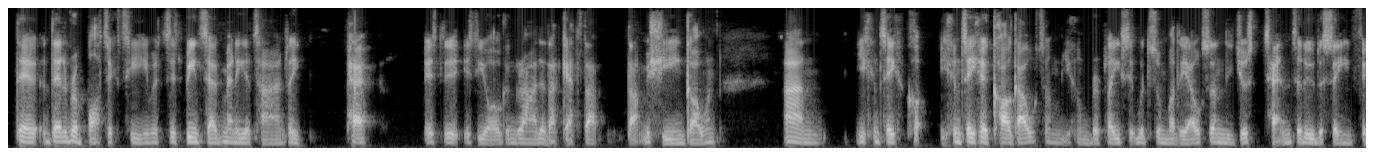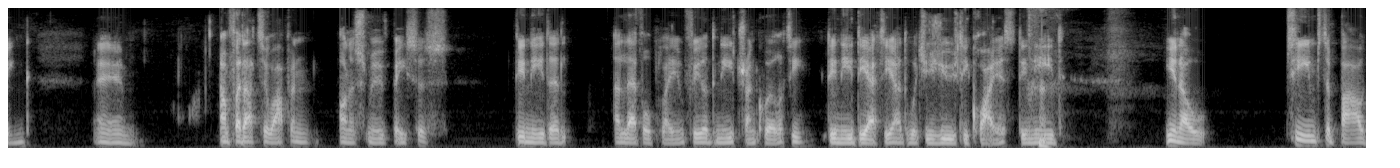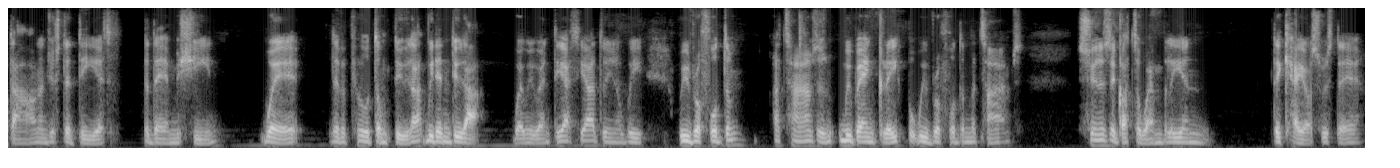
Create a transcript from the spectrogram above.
they're they're a robotic team. It's it's been said many a times. Like Pep is the is the organ grinder that gets that that machine going, and you can take a you can take a cog out and you can replace it with somebody else, and they just tend to do the same thing. Um, and for that to happen on a smooth basis, they need a, a level playing field. They need tranquility. They need the Etihad, which is usually quiet. They need, you know, teams to bow down and just adhere to their machine where Liverpool don't do that. We didn't do that when we went to Etihad. You know, we we ruffled them at times. We weren't great, but we ruffled them at times. As soon as they got to Wembley and the chaos was there,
